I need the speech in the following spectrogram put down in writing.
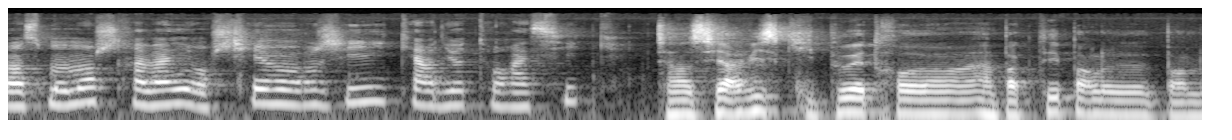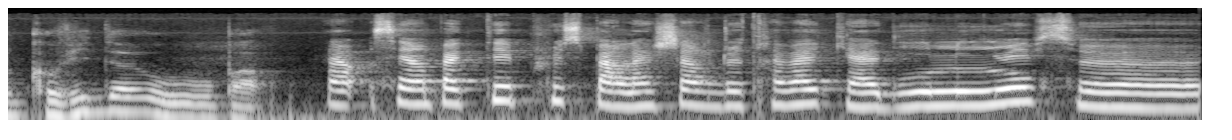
en ce moment, je travaille en chirurgie cardio-thoracique. C'est un service qui peut être euh, impacté par le, par le Covid ou pas? Alors, c'est impacté plus par la charge de travail qui a diminué. Ce,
